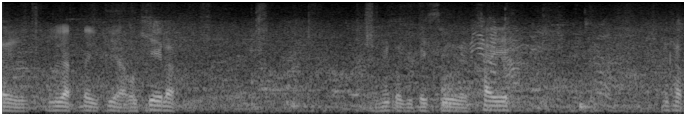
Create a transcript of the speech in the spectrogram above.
ได้เลือดได้เกลือโอเคแล้วอันนี้ก็จะไปซื้อไข่นะครับ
